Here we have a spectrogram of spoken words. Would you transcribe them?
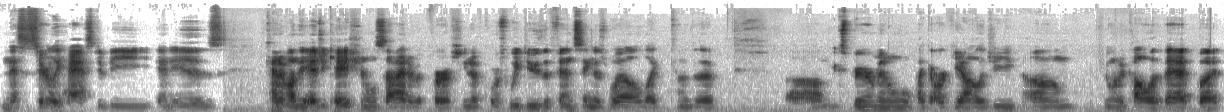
necessarily has to be and is kind of on the educational side of it first. You know, of course, we do the fencing as well, like kind of the um, experimental, like archaeology, um, if you want to call it that. But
